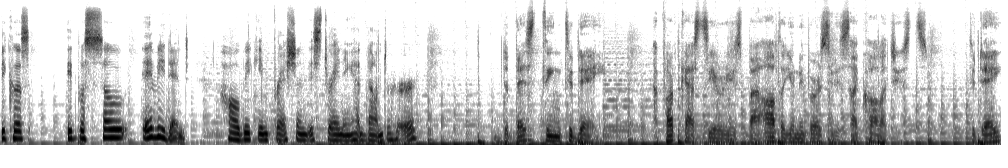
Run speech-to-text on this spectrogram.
because it was so evident how big impression this training had done to her. The Best Thing Today, a podcast series by Aalto University psychologists. Today,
